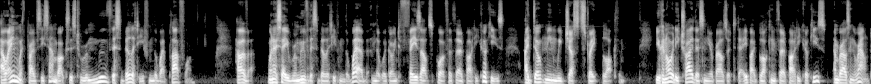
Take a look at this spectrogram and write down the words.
Our aim with Privacy Sandbox is to remove this ability from the web platform. However, when I say remove this ability from the web and that we're going to phase out support for third-party cookies, I don't mean we just straight block them. You can already try this in your browser today by blocking third-party cookies and browsing around.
